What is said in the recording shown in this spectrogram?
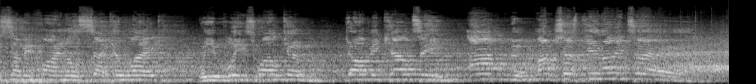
semi-final second leg. Will you please welcome Derby County and Manchester United?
